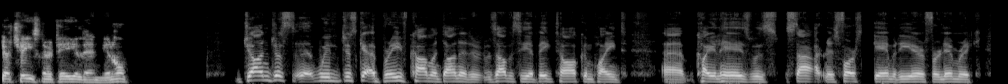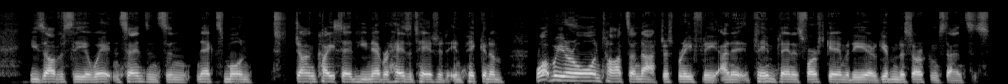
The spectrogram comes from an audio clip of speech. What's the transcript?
they're chasing their tail then, you know. John, just uh, we'll just get a brief comment on it. It was obviously a big talking point. Uh, Kyle Hayes was starting his first game of the year for Limerick. He's obviously awaiting sentencing next month. John Kiely said he never hesitated in picking him. What were your own thoughts on that, just briefly, and it, him playing his first game of the year, given the circumstances?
